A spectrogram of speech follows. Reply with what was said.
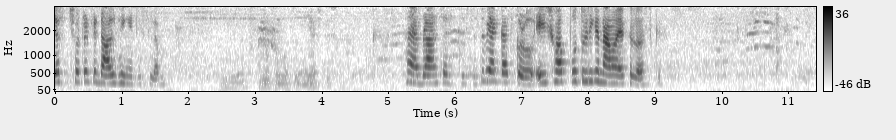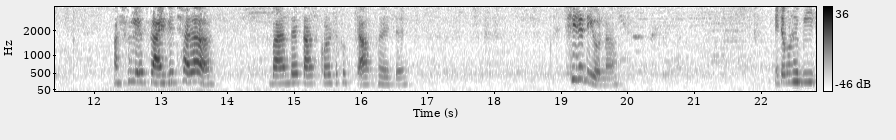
জাস্ট ছোট একটা ডাল ভেঙে দিছিলাম। হ্যাঁ ব্রাঞ্চ আসতেছে। তুমি এক কাজ করো এই সব পতুলিকে নামায় ফেলো আজকে। আসলে ফ্রাইডে ছাড়া বারান্দায় কাজ করাটা খুব টাফ হয়ে যায়। ছিঁড়ে দিও না। এটা মনে হয় বীজ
